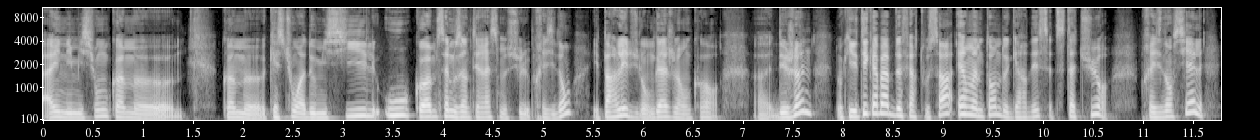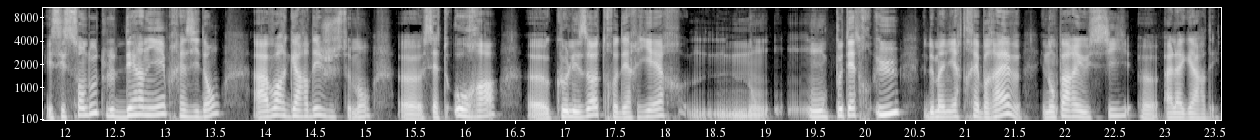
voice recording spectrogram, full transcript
à une émission comme, comme Question à domicile ou comme Ça nous intéresse, Monsieur le Président, et parler du langage, là encore euh, des jeunes. Donc il était capable de faire tout ça et en même temps de garder cette stature présidentielle. Et c'est sans doute le dernier président à avoir gardé justement euh, cette aura euh, que les autres derrière ont, peut-être eu de manière très brève et n'ont pas réussi à la garder.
